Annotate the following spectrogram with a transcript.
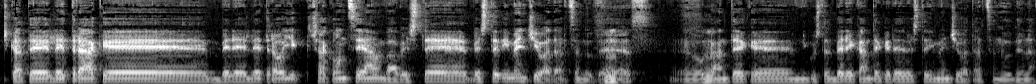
pixkate letrak e, bere letra horiek sakontzean, ba beste, beste dimentsio bat hartzen dute, Hmm. ez? Edo Hmm. kantek, nik uste bere kantek ere beste dimentsio bat hartzen dutela.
